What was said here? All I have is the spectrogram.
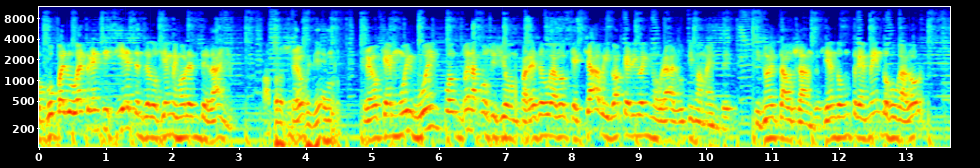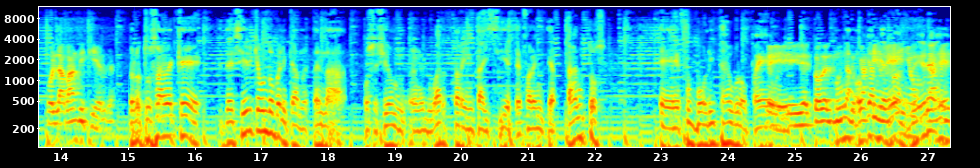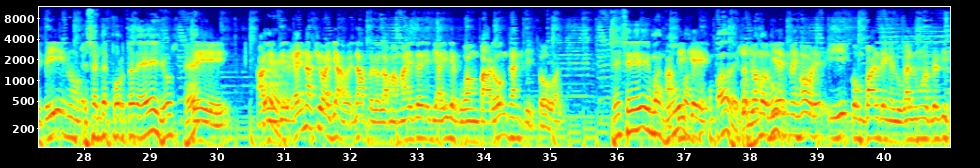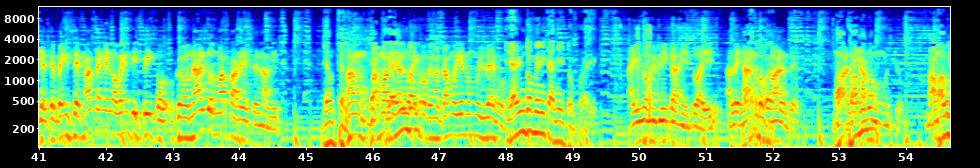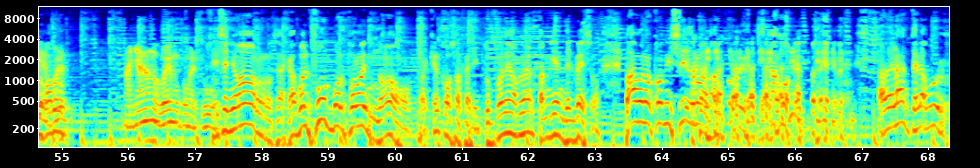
ocupa el lugar 37 entre los 100 mejores del año. Ah, pero Creo- muy bien. Creo que es muy buen, buena posición para ese jugador que Xavi lo ha querido ignorar últimamente y no está usando, siendo un tremendo jugador por la banda izquierda. Pero tú sabes que decir que un dominicano está en la posición, en el lugar 37 frente a tantos eh, futbolistas europeos. Sí, de todo el mundo, Oiga, mire, argentinos. Es el deporte de ellos. ¿eh? Sí. Argentina. Él nació allá, ¿verdad? Pero la mamá es de, de ahí, de Juan Barón San Cristóbal. Sí, sí, Mangú, Así Mangú, que compadre. esos son los 10 mejores y con Valde en el lugar número 37. Benzema está en el 90 y pico. Ronaldo no aparece en la lista. Ya usted. Vamos, Ya- vamos a dejarlo ahí porque nos estamos yendo muy lejos. Y hay un dominicanito por ahí. Hay un dominicanito ahí, Alejandro Bueno, pues, Valde. Va- vámonos. mucho. Vamos Vámonos, bien, vámonos. pues. Mañana nos vemos con el fútbol. Sí, señor, se acabó el fútbol por hoy. No, cualquier cosa, Félix. Tú puedes hablar también del beso. Vámonos con Isidro. Adelante, la burro.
